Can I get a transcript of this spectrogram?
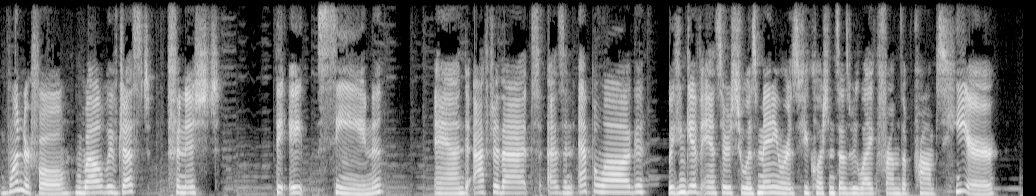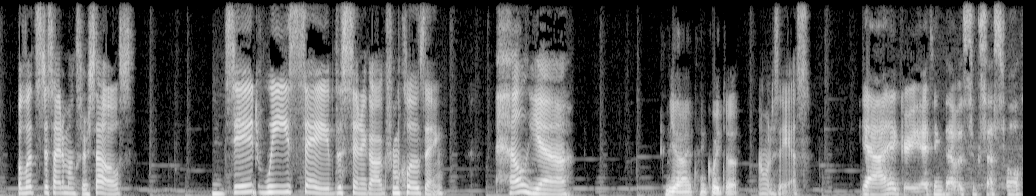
Wonderful. Well, we've just finished the eighth scene. And after that, as an epilogue, we can give answers to as many or as few questions as we like from the prompts here. But let's decide amongst ourselves. Did we save the synagogue from closing? Hell yeah. Yeah, I think we did. I want to say yes. Yeah, I agree. I think that was successful.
